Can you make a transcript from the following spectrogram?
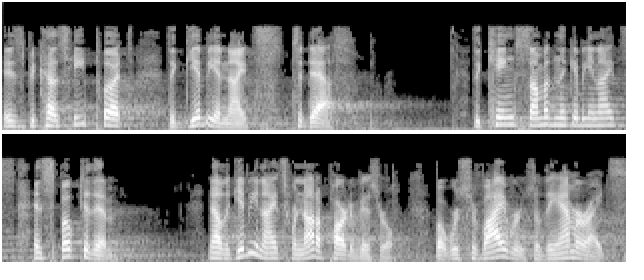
It is because he put the Gibeonites to death. The king summoned the Gibeonites and spoke to them. Now, the Gibeonites were not a part of Israel, but were survivors of the Amorites.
